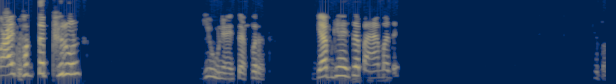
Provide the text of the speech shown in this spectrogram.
पाय फक्त फिरून घेऊन यायचा परत. गॅप घ्यायचा पायामध्ये. हे बघा.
